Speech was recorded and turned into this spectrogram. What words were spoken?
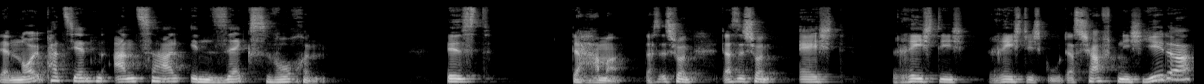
der Neupatientenanzahl in sechs Wochen ist der Hammer. Das ist schon, das ist schon echt richtig, richtig gut. Das schafft nicht jeder,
